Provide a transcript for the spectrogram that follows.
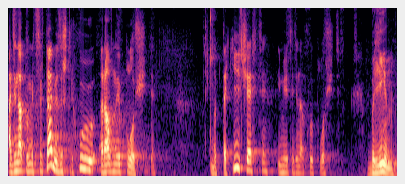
одинаковыми цветами заштрихую равные площади. Вот такие части имеют одинаковую площадь. Блин,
